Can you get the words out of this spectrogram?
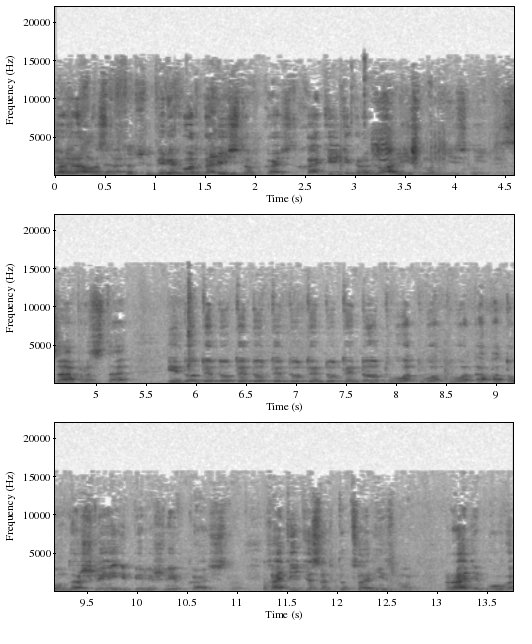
Пожалуйста, переход количества в качество. Хотите градуализм объяснить? Запросто. Идут, идут, идут, идут, идут, идут, вот, вот, вот, а потом дошли и перешли в качество. Хотите сальтационизма? Ради Бога.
